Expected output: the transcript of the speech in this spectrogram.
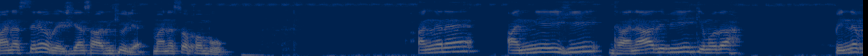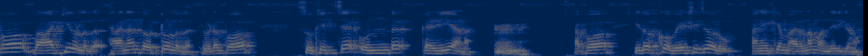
മനസ്സിനെ ഉപേക്ഷിക്കാൻ സാധിക്കില്ല മനസ്സൊപ്പം പോവും. അങ്ങനെ അന്യൈഹി ധനാധിപി കിമുത പിന്നെ ഇപ്പോൾ ബാക്കിയുള്ളത് ധനം തൊട്ടുള്ളത്. ഇവിടെ ഇപ്പോൾ സുഖിച്ച് ഉണ്ട് കഴിയാണ്. അപ്പോൾ ഇതൊക്കെ ഉപേക്ഷിച്ചോളൂ അങ്ങേക്ക് മരണം വന്നിരിക്കണം.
